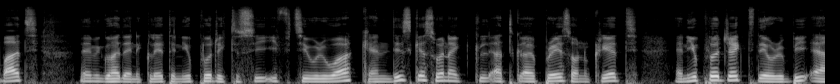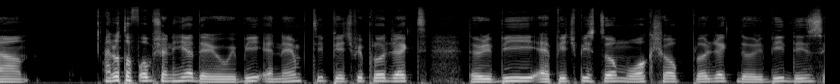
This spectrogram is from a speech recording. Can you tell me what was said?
but let me go ahead and create a new project to see if it will work. And in this case when I, I press on create a new project there will be um, a lot of option here. There will be an empty php project. There will be a php storm workshop project. There will be this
